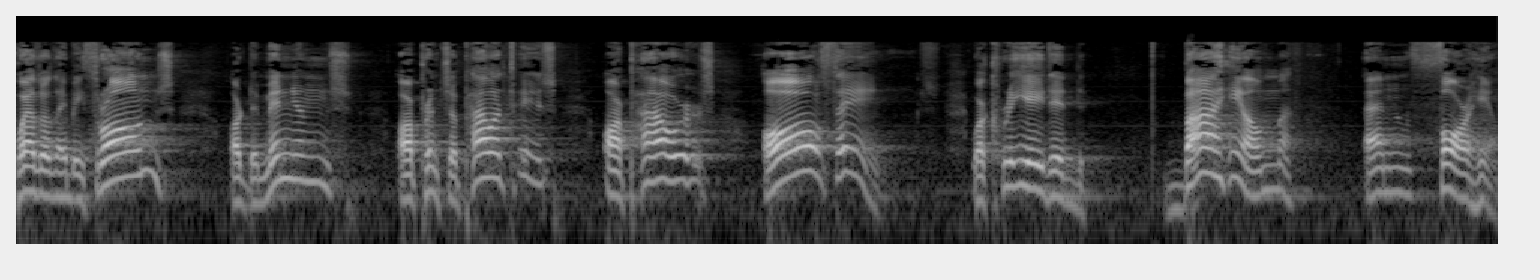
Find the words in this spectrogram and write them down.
whether they be thrones or dominions or principalities or powers, all things were created by Him and for Him.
